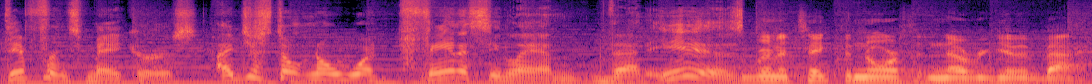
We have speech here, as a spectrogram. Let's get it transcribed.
difference makers. I just don't know what fantasy land that is. We're going to take the North and never give it back.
